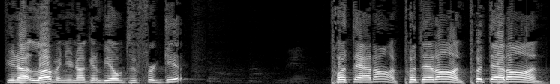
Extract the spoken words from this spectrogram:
If you're not loving, you're not going to be able to forgive. Put that on. Put that on. Put that on.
